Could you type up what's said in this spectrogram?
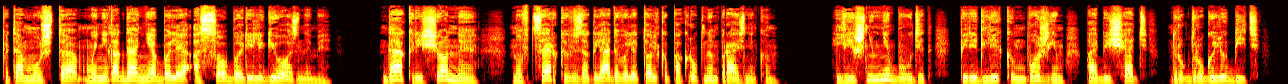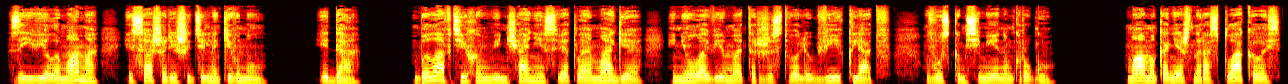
потому что мы никогда не были особо религиозными. Да, крещенные, но в церковь заглядывали только по крупным праздникам. Лишним не будет перед ликом Божьим пообещать друг друга любить, заявила мама, и Саша решительно кивнул. И да, была в тихом венчании светлая магия и неуловимое торжество любви и клятв в узком семейном кругу. Мама, конечно, расплакалась,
